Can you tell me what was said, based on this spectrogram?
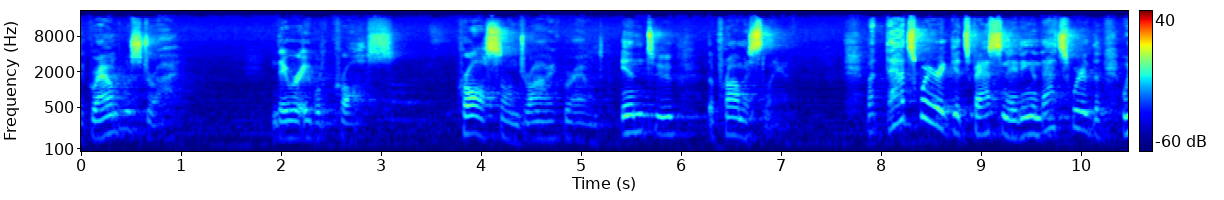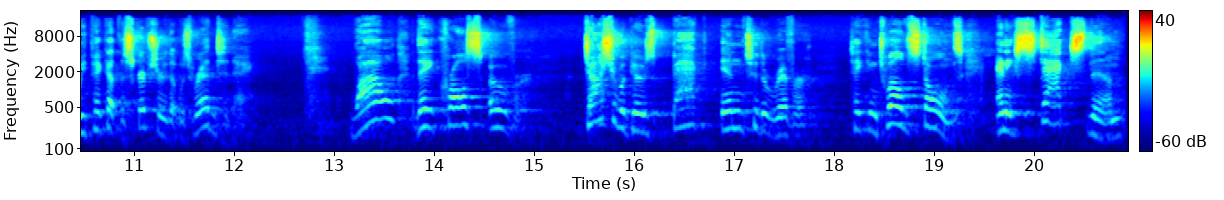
The ground was dry, and they were able to cross cross on dry ground into the promised land. But that's where it gets fascinating, and that's where the, we pick up the scripture that was read today. While they cross over, Joshua goes back into the river, taking 12 stones, and he stacks them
